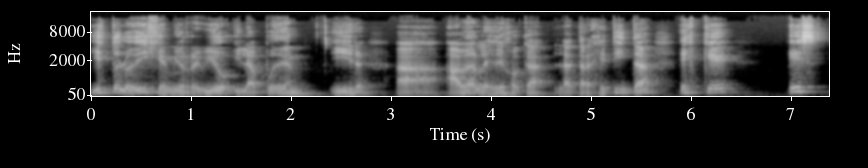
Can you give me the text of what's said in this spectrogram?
y esto lo dije en mi review y la pueden ir a, a ver, les dejo acá la tarjetita, es que es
